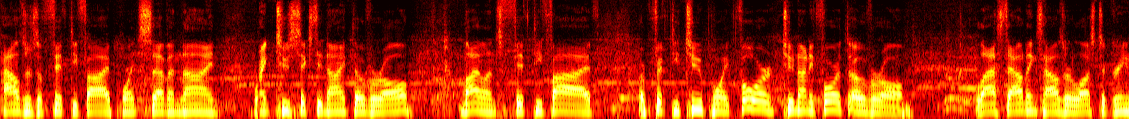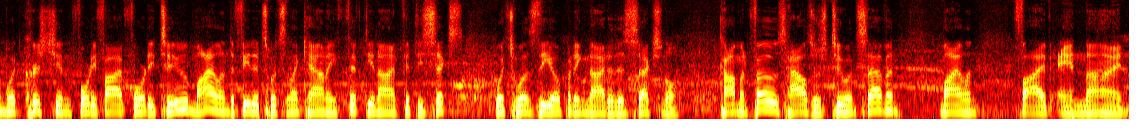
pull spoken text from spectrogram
Hauser's a 55.79, ranked 269th overall. Milan's 55 or 52.4, 294th overall. Last outings, Hauser lost to Greenwood Christian 45 42. Milan defeated Switzerland County 59 56, which was the opening night of this sectional. Common foes, Hauser's 2 and 7, Milan 5 and 9.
